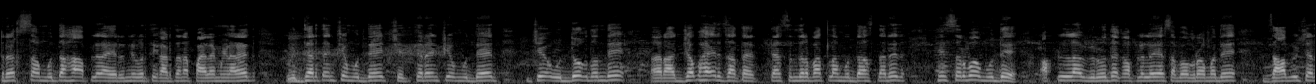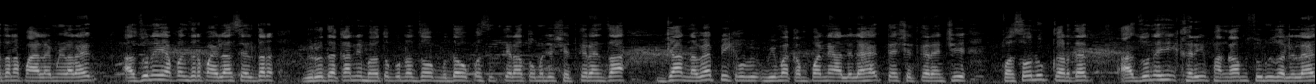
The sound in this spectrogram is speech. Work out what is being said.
ड्रग्सचा मुद्दा हा आपल्याला ऐरणीवरती काढताना पाहायला मिळणार आहेत. विद्यार्थ्यांचे मुद्दे आहेत शेतकऱ्यांचे मुद्दे आहेत जे उद्योगधंदे राज्याबाहेर जात आहेत. त्या संदर्भातला मुद्दा असणार आहेत हे सर्व मुद्दे आपल्याला विरोधक आपल्याला या सभागृहामध्ये जाब विचारताना पाहायला मिळणार आहेत. अजूनही आपण जर पाहिलं असेल तर विरोधकांनी महत्त्वपूर्ण जो मुद्दा उपस्थित केला तो म्हणजे शेतकऱ्यांचा. ज्या नव्या पीक विमा कंपन्या आलेल्या आहेत त्या शेतकऱ्यांची फसवणूक करतात अजूनही खरीप हंगाम सुरू झालेला आहे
